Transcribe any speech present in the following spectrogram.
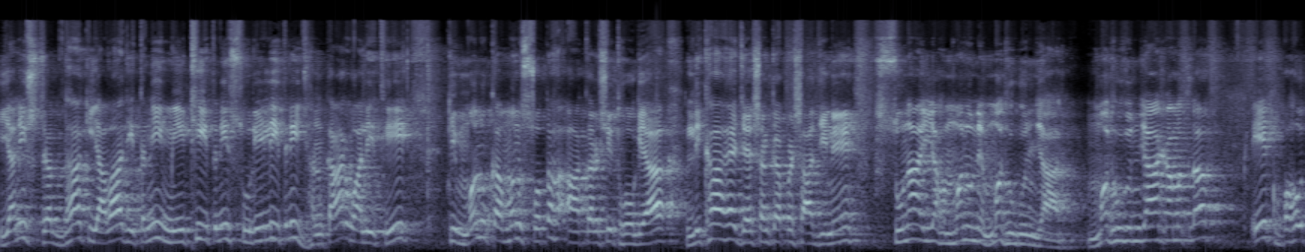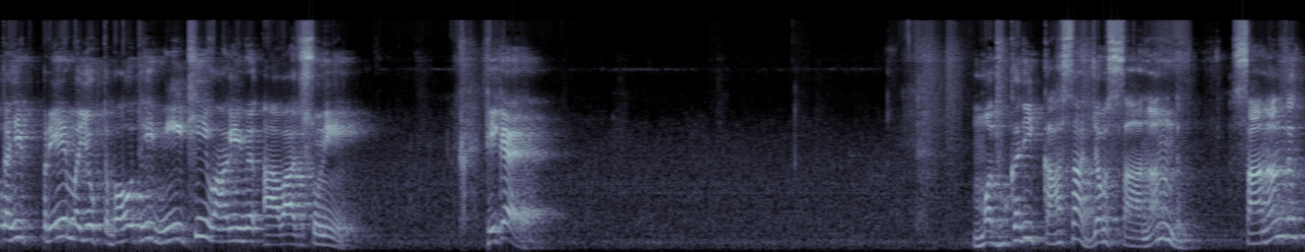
यानी श्रद्धा की आवाज़ इतनी मीठी, इतनी सुरीली, इतनी झनकार वाली थी कि मनु का मन स्वतः आकर्षित हो गया। लिखा है जयशंकर प्रसाद जी ने, सुना यह मनु ने मधु गुंजार मधु गुंजार का मतलब एक बहुत ही प्रेम युक्त बहुत ही मीठी वाणी में आवाज़ सुनी। ठीक है? मधुकरी कासा जब सानंद सानंद,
